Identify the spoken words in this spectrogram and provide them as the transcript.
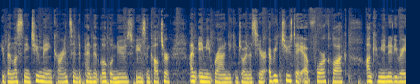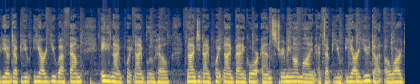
You've been listening to Maine Currents, independent local news, views, and culture. I'm Amy Brown. You can join us here every Tuesday at 4 o'clock on Community Radio WERU FM 89.9 Blue Hill, 99.9 Bangor, and streaming online at weru.org.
